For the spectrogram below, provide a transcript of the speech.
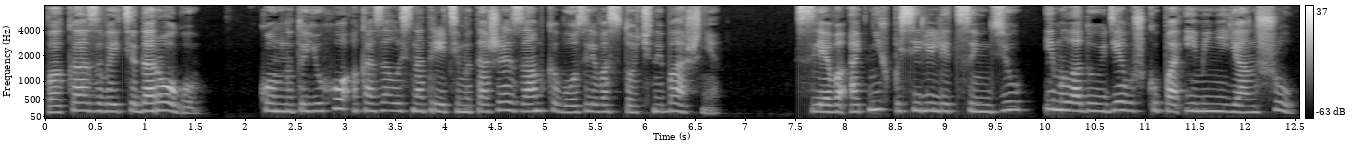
Показывайте дорогу, Комната Юхо оказалась на третьем этаже замка возле восточной башни. Слева от них поселили Циндзю и молодую девушку по имени Ян Шу,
